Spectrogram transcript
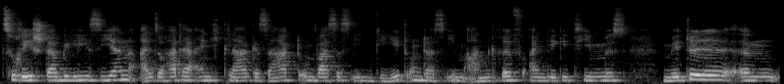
zu restabilisieren. Also hat er eigentlich klar gesagt, um was es ihm geht und dass ihm Angriff ein legitimes Mittel ähm,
